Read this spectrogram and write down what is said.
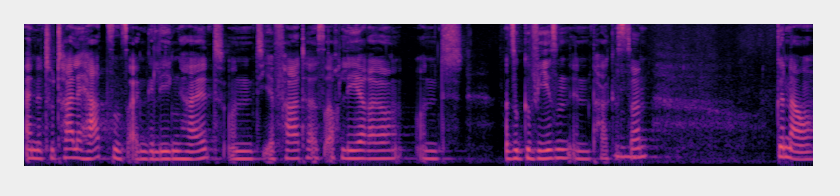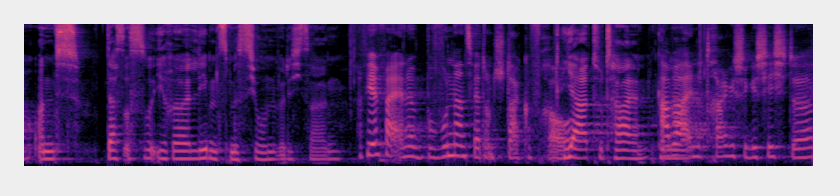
eine totale Herzensangelegenheit. Und ihr Vater ist auch Lehrer und also gewesen in Pakistan. Mhm. Genau. Und das ist so ihre Lebensmission, würde ich sagen. Auf jeden Fall eine bewundernswerte und starke Frau. Ja, total. Genau. Aber eine tragische Geschichte.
